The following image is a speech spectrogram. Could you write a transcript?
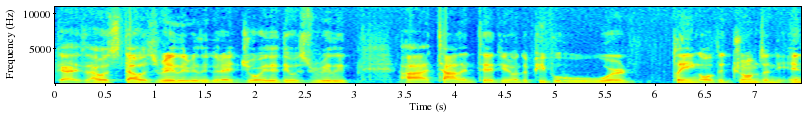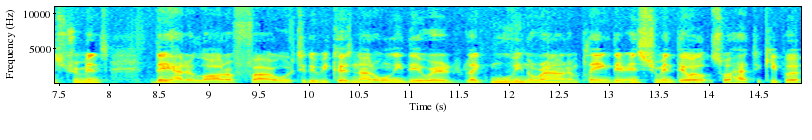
Guys. That was that was really really good. I enjoyed it. It was really uh, talented. You know the people who were playing all the drums and the instruments they had a lot of uh, work to do because not only they were like moving around and playing their instrument they also had to keep a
